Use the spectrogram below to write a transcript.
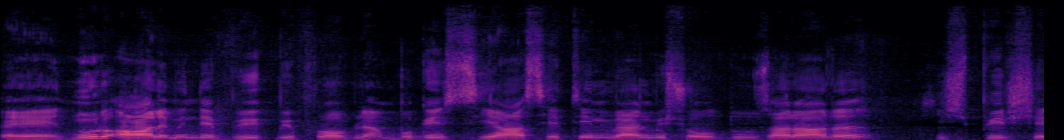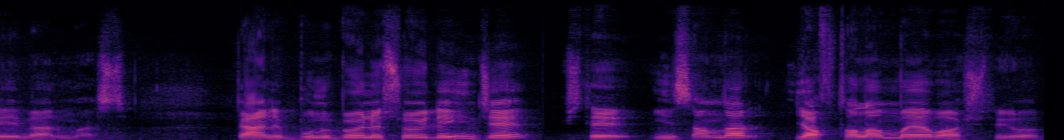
e, nur aleminde büyük bir problem. Bugün siyasetin vermiş olduğu zararı hiçbir şey vermez. Yani bunu böyle söyleyince işte insanlar yaftalanmaya başlıyor.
